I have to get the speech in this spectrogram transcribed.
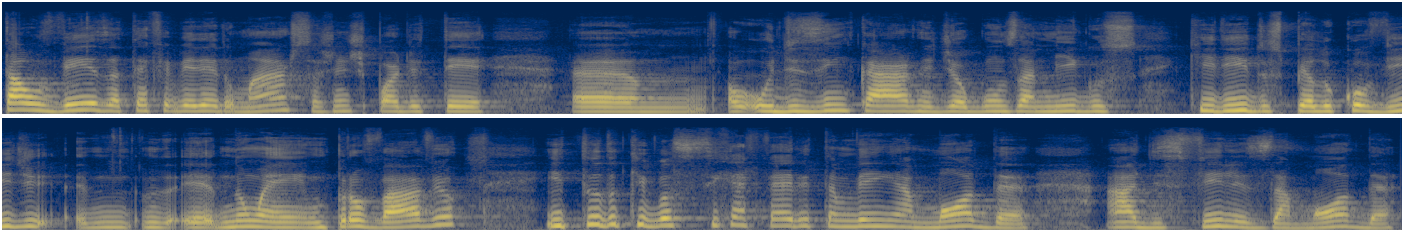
talvez até fevereiro, março, a gente pode ter um, o desencarne de alguns amigos queridos pelo Covid, eh, não é improvável. E tudo que você se refere também à moda, a desfiles, à moda,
